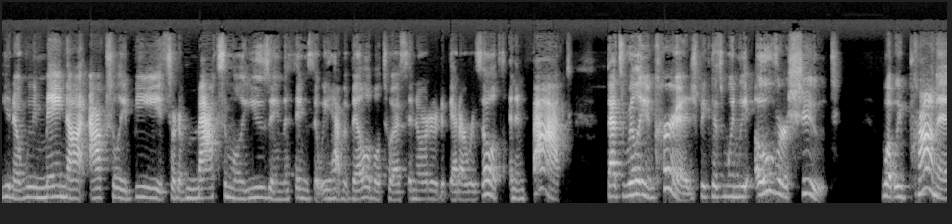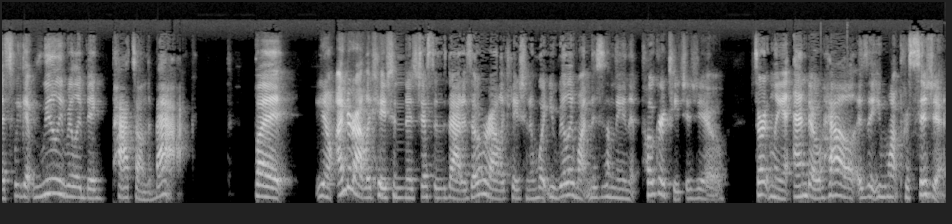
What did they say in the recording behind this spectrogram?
you know we may not actually be sort of maximally using the things that we have available to us in order to get our results. And in fact that's really encouraged because when we overshoot what we promise we get really really big pats on the back but you know, under allocation is just as bad as over allocation. And what you really want, and this is something that poker teaches you, certainly at Endo Hell, is that you want precision.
